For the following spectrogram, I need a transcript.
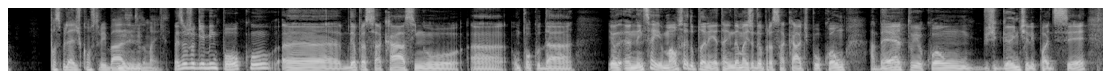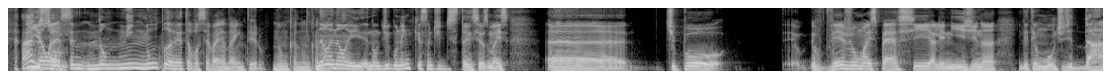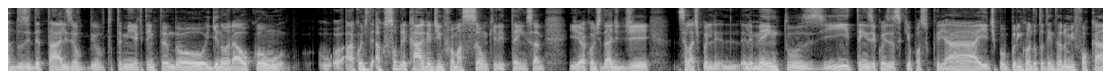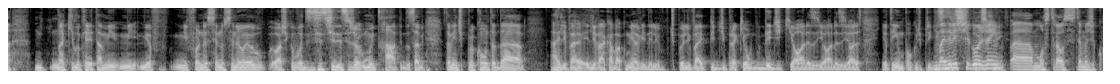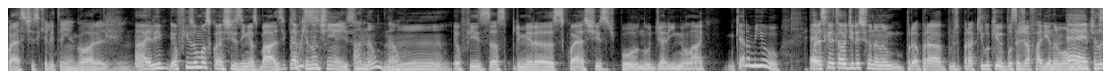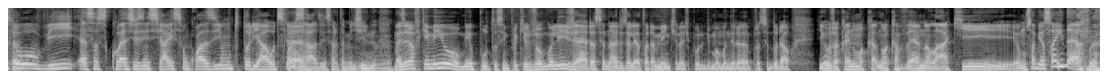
possibilidade de construir base Uhum. e tudo mais. Mas eu joguei bem pouco, ah, deu pra sacar, assim, o, a- um pouco da... Eu, eu nem saí, eu mal saí do planeta ainda, mas já deu pra sacar, tipo, o quão aberto e o quão gigante ele pode ser. Ah, E não, isso- é. Você, não, nenhum planeta você vai andar inteiro. Nunca, nunca. Não, nunca. não, eu não digo nem questão de distâncias, mas. é, tipo. Eu, eu vejo uma espécie alienígena e tem um monte de dados e detalhes. Eu, eu tô meio que tentando ignorar o quão. A, a sobrecarga de informação que ele tem, sabe? E a quantidade de, sei lá, tipo, ele- elementos e itens e coisas que eu posso criar. E, tipo, por enquanto eu tô tentando me focar naquilo que ele tá me, me, me fornecendo, senão eu, eu acho que eu vou desistir desse jogo muito rápido, sabe? Justamente por conta da. Ah, ele vai, ele vai acabar com a minha vida. Ele, tipo, ele vai pedir pra que eu dedique horas e horas e horas. E eu tenho um pouco de preguiça. Mas ele chegou tipo de já em- a mostrar o sistema de quests que ele tem agora. de- Ah, ele, eu fiz umas questzinhas básicas. É, porque não tinha isso. Ah, não? Não. Hum, eu fiz as primeiras quests, tipo, no diarinho lá, que era meio. É, Parece que ele tava direcionando pra aquilo que você já faria normalmente. É, pelo que sabe? eu ouvi, essas quests iniciais são quase um tutorial disfarçado, em certa medida. Né? mas eu já fiquei meio, meio puto, assim, porque o jogo ele gera cenários aleatoriamente, né? Tipo, de uma maneira procedural. E eu já caí numa, numa caverna lá que eu não sabia sair dela, né?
